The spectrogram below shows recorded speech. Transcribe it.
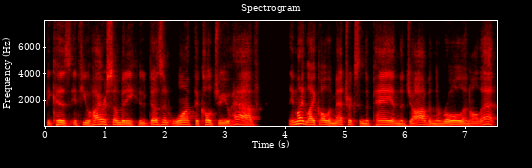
Because if you hire somebody who doesn't want the culture you have, they might like all the metrics and the pay and the job and the role and all that.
